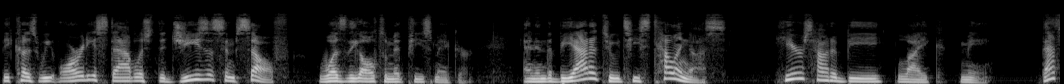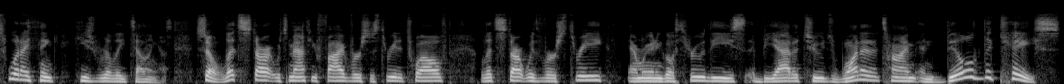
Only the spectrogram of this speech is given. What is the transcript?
Because we've already established that Jesus himself was the ultimate peacemaker. And in the Beatitudes, he's telling us, here's how to be like me. That's what I think he's really telling us. So let's start with Matthew 5, verses 3 to 12. Let's start with verse 3, and we're going to go through these Beatitudes one at a time and build the case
